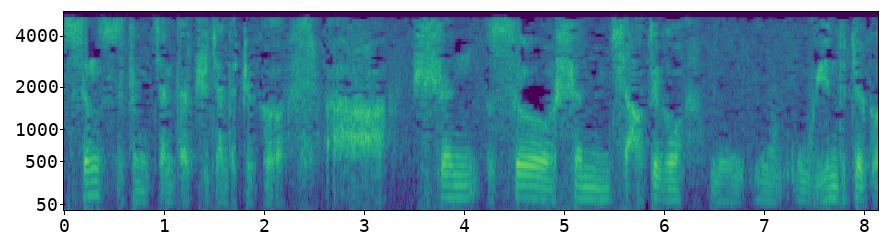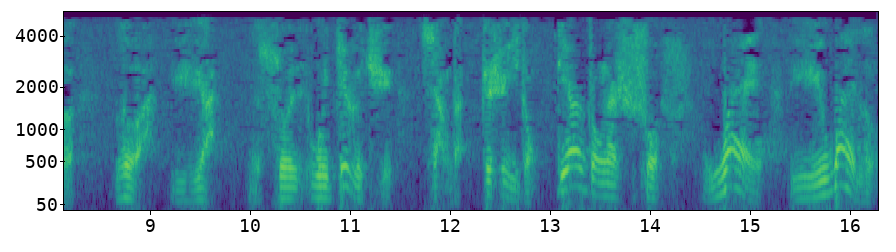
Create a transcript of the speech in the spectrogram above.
生死中间的之间的这个啊。声色声响，这个五五五音的这个乐啊、语啊，所以为这个去想的，这是一种。第二种呢是说外于外乐，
